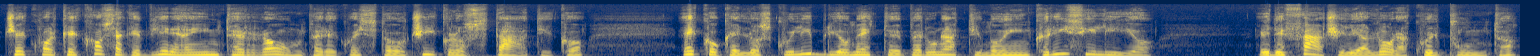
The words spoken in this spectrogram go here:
c'è qualche cosa che viene a interrompere questo ciclo statico, ecco che lo squilibrio mette per un attimo in crisi l'io ed è facile allora a quel punto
